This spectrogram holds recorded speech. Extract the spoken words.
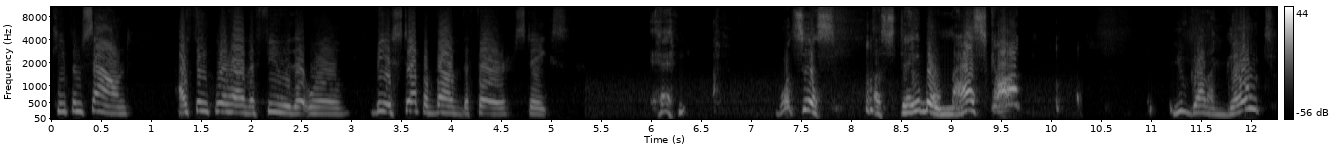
keep them sound, I think we'll have a few that will be a step above the fair stakes. And what's this? a stable mascot? You've got a goat?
